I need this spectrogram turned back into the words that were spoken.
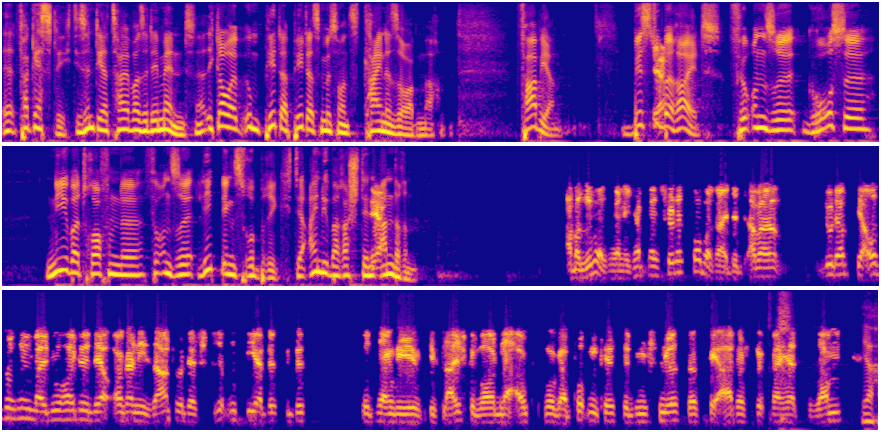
äh, vergesslich. Die sind ja teilweise dement. Ich glaube, um Peter Peters müssen wir uns keine Sorgen machen. Fabian, bist ja. du bereit für unsere große, nie übertroffene, für unsere Lieblingsrubrik? Der eine überrascht den ja. anderen. Aber sowas. Ich habe was Schönes vorbereitet. Aber du darfst dir aussuchen, weil du heute der Organisator, der Strippenzieher bist. Du bist sozusagen die, die fleischgewordene Augsburger Puppenkiste. Du schnürst das Theaterstück nachher zusammen ja.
